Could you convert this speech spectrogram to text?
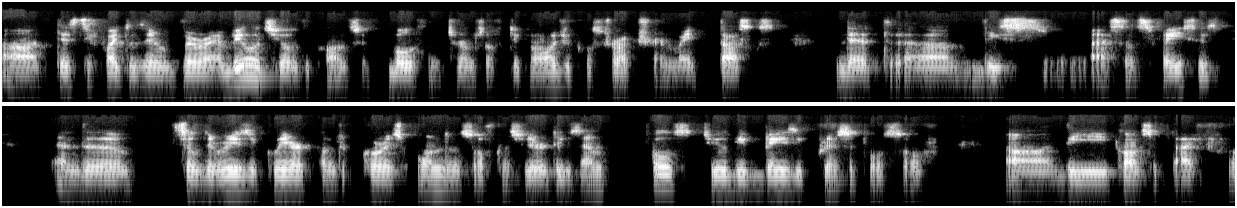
uh, testify to the variability of the concept, both in terms of technological structure and main tasks that uh, this essence faces. And uh, so there is a clear correspondence of considered examples to the basic principles of uh, the concept I've uh,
